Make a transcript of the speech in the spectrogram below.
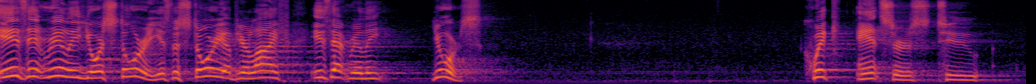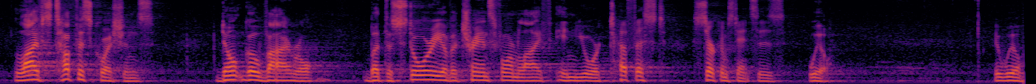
Is it really your story? Is the story of your life, is that really yours? Quick answers to life's toughest questions don't go viral, but the story of a transformed life in your toughest circumstances will. It will.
